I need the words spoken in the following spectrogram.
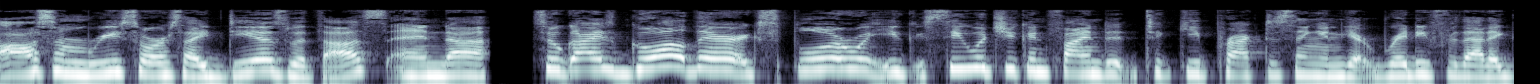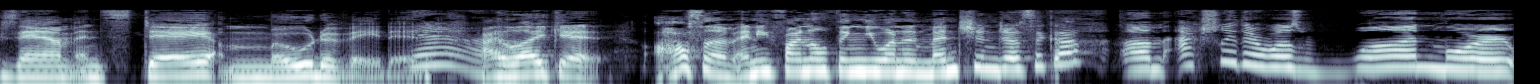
awesome resource ideas with us. And, uh, so guys, go out there, explore what you see what you can find to, to keep practicing and get ready for that exam and stay motivated. Yeah. I like it. Awesome. Any final thing you want to mention, Jessica? Um, actually, there was one more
